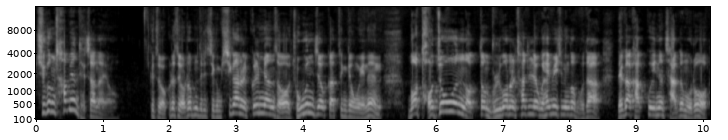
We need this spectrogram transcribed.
지금 사면 되잖아요. 그죠? 그래서 여러분들이 지금 시간을 끌면서 좋은 지역 같은 경우에는 뭐 더 좋은 어떤 물건을 찾으려고 헤매시는 것보다 내가 갖고 있는 자금으로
